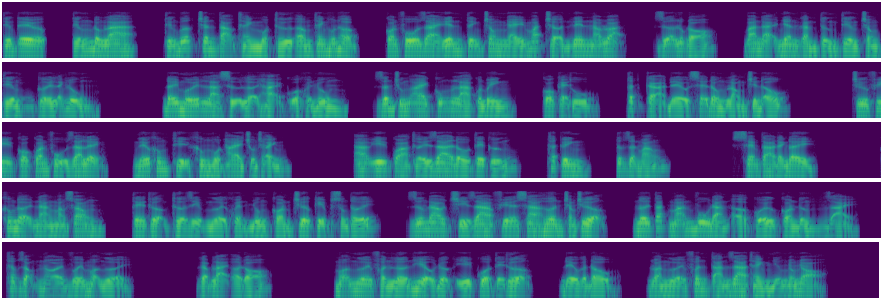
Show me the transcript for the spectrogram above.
Tiếng kêu, tiếng đồng la, tiếng bước chân tạo thành một thứ âm thanh hỗn hợp, con phố dài yên tĩnh trong nháy mắt trở nên náo loạn, giữa lúc đó, ban đại nhân gần từng tiếng trong tiếng cười lạnh lùng. Đây mới là sự lợi hại của khuyển nung, dân chúng ai cũng là quân binh, có kẻ thù, tất cả đều sẽ đồng lòng chiến đấu. Trừ phi có quan phủ ra lệnh, nếu không thì không một ai trốn tránh. A y quả thấy ra đầu tê cứng, thất kinh, tức giận mắng. Xem ta đánh đây. Không đợi nàng mang xong, Tề thượng thừa dịp người khuyển nhung còn chưa kịp xuống tới, dương đao chỉ ra phía xa hơn trăm trượng, nơi tắt mãn vu đàn ở cuối con đường dài, thấp giọng nói với mọi người. Gặp lại ở đó. Mọi người phần lớn hiểu được ý của tề thượng, đều gật đầu, đoàn người phân tán ra thành những nhóm nhỏ.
